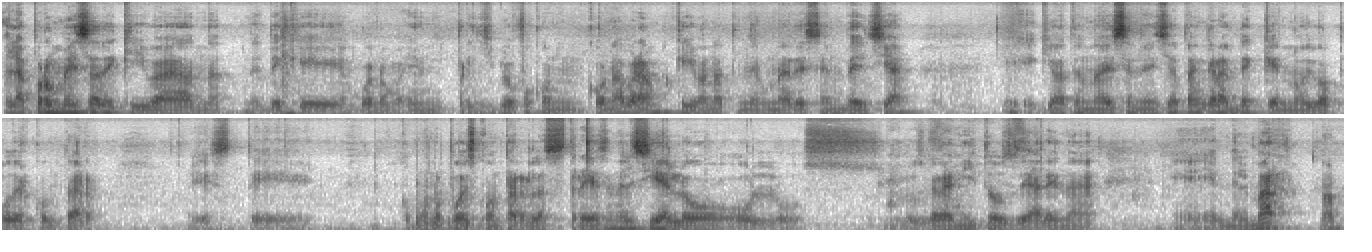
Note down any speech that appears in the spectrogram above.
la promesa de que iban a- de que, bueno, en principio fue con, con Abraham, que iban a tener una descendencia, eh, que iba a tener una descendencia tan grande que no iba a poder contar, este, como no puedes contar las estrellas en el cielo o los, los granitos de arena eh, en el mar, ¿no?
